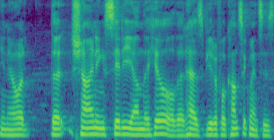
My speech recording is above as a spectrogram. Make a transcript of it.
you know, a the shining city on the hill that has beautiful consequences.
